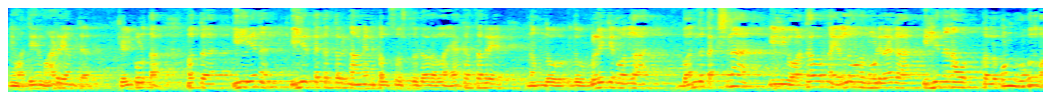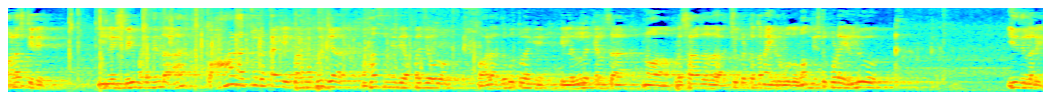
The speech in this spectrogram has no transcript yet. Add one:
ನೀವು ಅಧ್ಯಯನ ಮಾಡ್ರಿ ಅಂತ ಕೇಳ್ಕೊಳ್ತಾ. ಮತ್ತ ಇಲ್ಲೇನ, ಇಲ್ಲಿರ್ತಕ್ಕಂಥವ್ರಿಗೆ ನಾವೇನು ಕಲಿಸೋಷ್ಟು ದೊಡ್ಡವರಲ್ಲ. ಯಾಕಂತಂದ್ರೆ ನಮ್ದು ಇದು ಉಳಿಕೆನೂ ಅಲ್ಲ. ಬಂದ ತಕ್ಷಣ ಇಲ್ಲಿ ವಾತಾವರಣ ಎಲ್ಲವನ್ನು ನೋಡಿದಾಗ ಇಲ್ಲಿಂದ ನಾವು ಕಲ್ಕೊಂಡು ಹೋಗೋದು ಬಹಳಷ್ಟಿದೆ. ಇಲ್ಲಿ ಶ್ರೀಮಠದಿಂದ ಬಹಳ ಅಚ್ಚುಕಟ್ಟಾಗಿ ಪರಮ ಪೂಜ್ಯ ಮಹಾಸನ್ನಿಧಿ ಅಪ್ಪಾಜಿ ಅವರು ಬಹಳ ಅದ್ಭುತವಾಗಿ ಇಲ್ಲೆಲ್ಲ ಕೆಲಸ ಪ್ರಸಾದದ ಅಚ್ಚುಕಟ್ಟತನ ಆಗಿರ್ಬೋದು, ಒಂದಿಷ್ಟು ಕೂಡ ಎಲ್ಲೂ ಇದಿಲ್ಲ ರೀ.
